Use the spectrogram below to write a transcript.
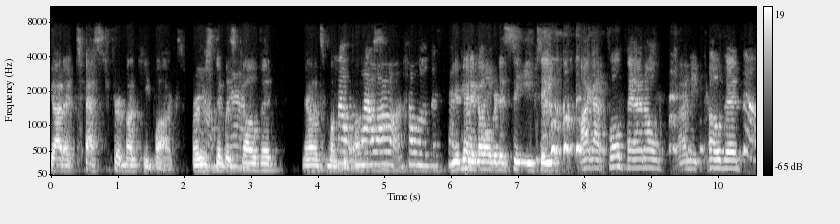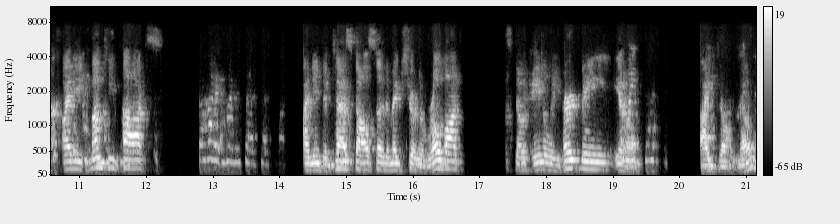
got a test for monkeypox. First Oh, it was. COVID, now it's monkeypox. how, how, how old is that? You're gonna go over to CET. I got full panel. I need COVID. I need monkeypox. So how, how does that test? I need to test also to make sure the robots don't anally hurt me. You know, I don't know.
